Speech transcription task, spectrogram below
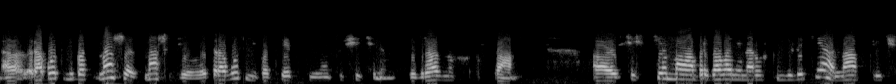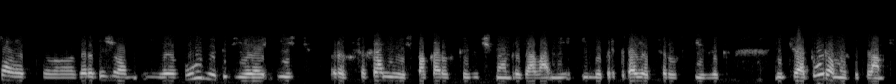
а, работа непосредственно, наше, наше дело, это работа непосредственно с учителем из разных стран. А, система образования на русском языке, она включает э, за рубежом и вузы, где есть, сохранилось пока русскоязычное образование или преподается русский язык, литература, может быть, в рамках,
